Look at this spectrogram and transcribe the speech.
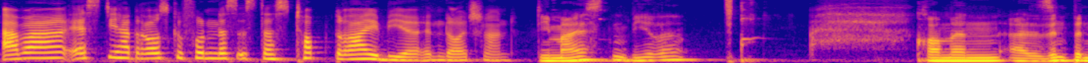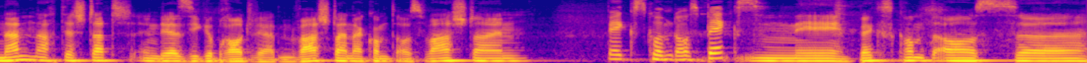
Aber Esti hat rausgefunden, das ist das Top-3-Bier in Deutschland. Die meisten Biere kommen, äh, sind benannt nach der Stadt, in der sie gebraut werden. Warsteiner kommt aus Warstein. Becks kommt aus Becks. Nee, Becks kommt aus äh, äh,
